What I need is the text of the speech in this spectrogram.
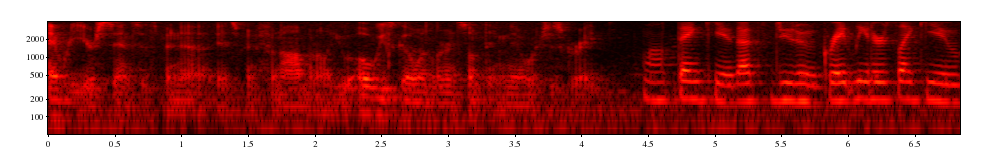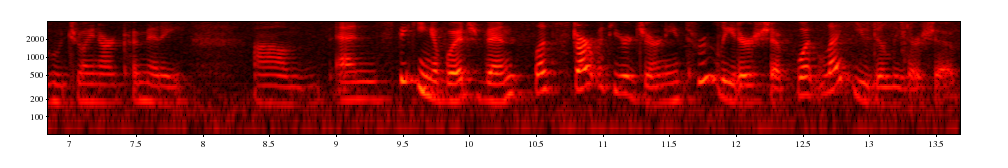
every year since it's been uh, it's been phenomenal. You always go and learn something new, which is great. Well, thank you. That's due to great leaders like you who join our committee. Um, and speaking of which, Vince, let's start with your journey through leadership. What led you to leadership?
